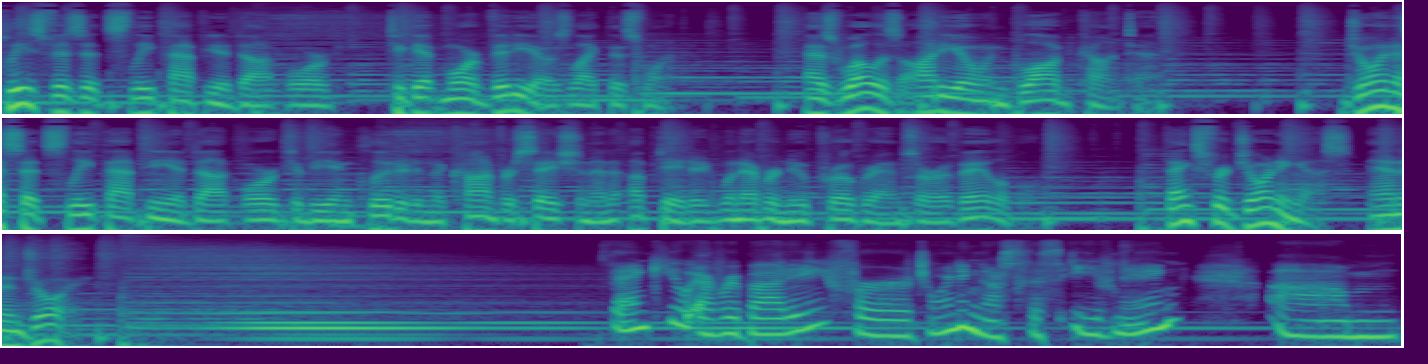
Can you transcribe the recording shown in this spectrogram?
Please visit sleepapnea.org to get more videos like this one, as well as audio and blog content. Join us at sleepapnea.org to be included in the conversation and updated whenever new programs are available. Thanks for joining us and enjoy. Thank you, everybody, for joining us this evening. Um,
